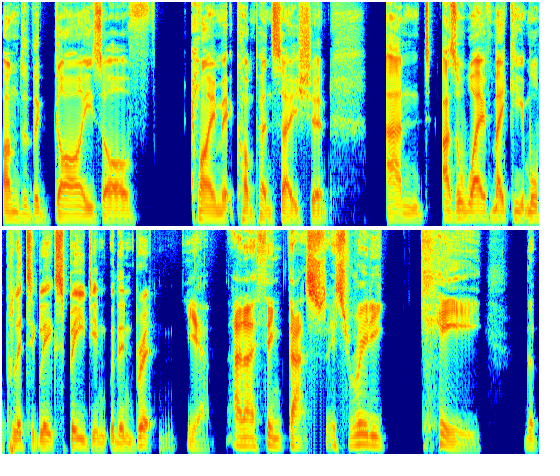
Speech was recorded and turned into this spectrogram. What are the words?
under the guise of climate compensation and as a way of making it more politically expedient within Britain. Yeah, and I think that's it's really key that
